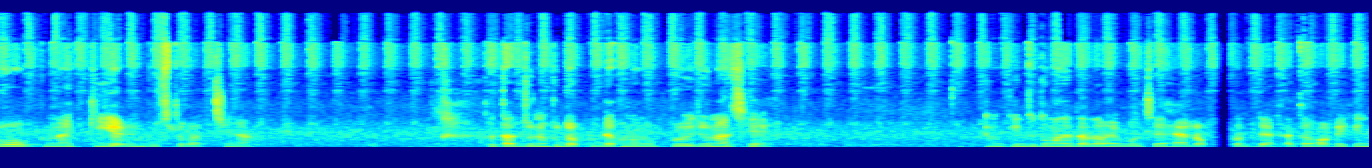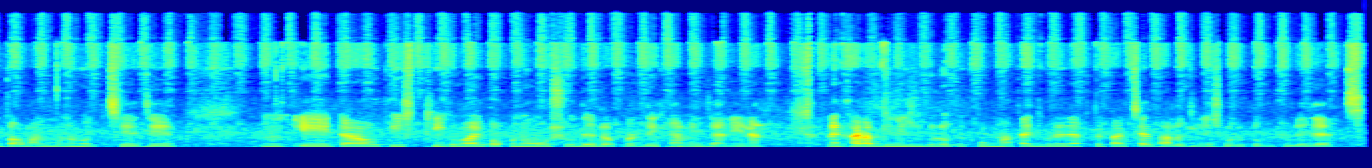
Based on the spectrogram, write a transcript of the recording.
রোগ না কি আমি বুঝতে পারছি না। তো তার জন্য কি ডক্টর দেখানো আমার প্রয়োজন আছে? কিন্তু তোমাদের দাদাভাই বলছে হ্যাঁ ডক্টর দেখাতে হবে। কিন্তু আমার মনে হচ্ছে যে এটাও কি ঠিক হয়? কখনো ওষুধে ডক্টর দেখে আমি জানি না। মানে খারাপ জিনিসগুলোকে খুব মাথায় ধরে রাখতে পারছে আর ভালো জিনিসগুলোকে ভুলে যাচ্ছে।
